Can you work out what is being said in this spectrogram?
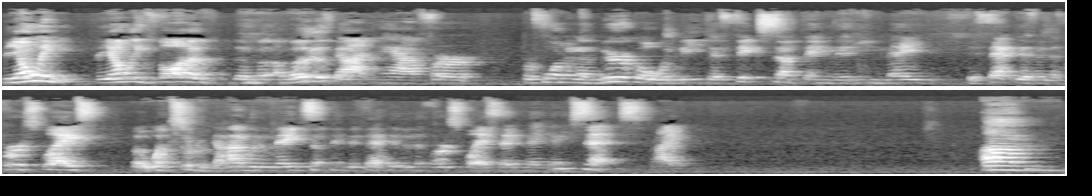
the only the only thought of the a motive God can have for performing a miracle would be to fix something that He made defective in the first place. But what sort of God would have made something defective in the first place? That doesn't make any sense, right? Um,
